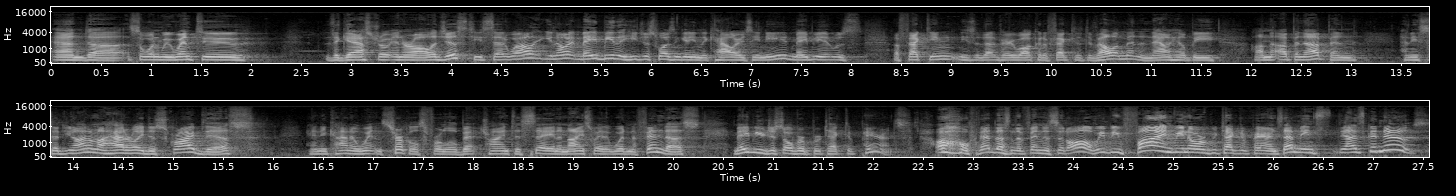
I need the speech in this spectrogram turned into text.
And uh, so when we went to the gastroenterologist, he said, Well, you know, it may be that he just wasn't getting the calories he needed. Maybe it was affecting, he said that very well could affect his development, and now he'll be on the up and up. And, and he said, You know, I don't know how to really describe this. And he kind of went in circles for a little bit, trying to say in a nice way that wouldn't offend us, maybe you're just overprotective parents. Oh, that doesn't offend us at all. We'd be fine being overprotective parents. That means yeah, that's good news.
